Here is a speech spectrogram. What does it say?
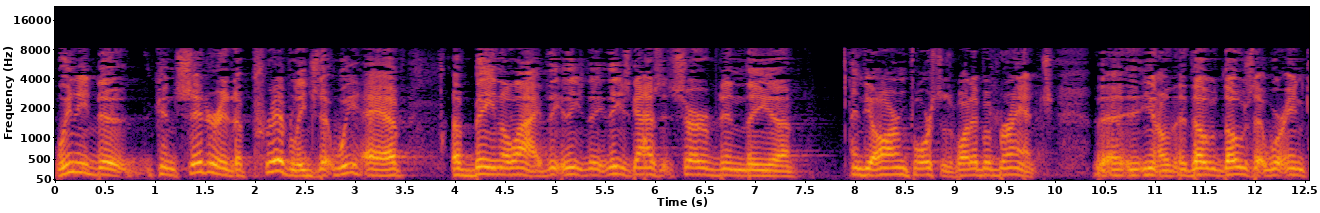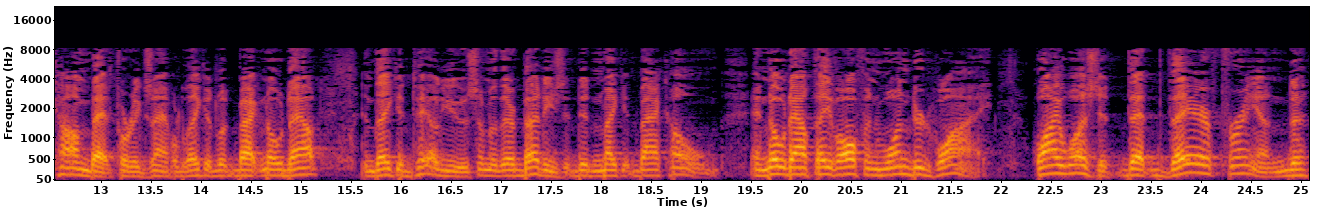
we need to consider it a privilege that we have of being alive. These, guys that served in the, uh, in the armed forces, whatever branch, you know, those, those that were in combat, for example, they could look back, no doubt, and they could tell you some of their buddies that didn't make it back home. And no doubt they've often wondered why. Why was it that their friend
